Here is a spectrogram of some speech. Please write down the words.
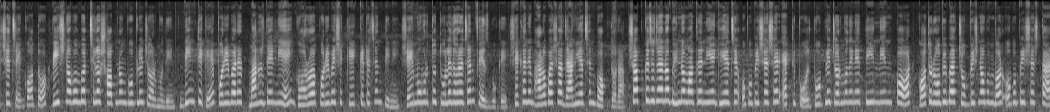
এসেছে। গত বিশ নভেম্বর ছিল শবনম বুবলির জন্মদিন। দিনটিকে পরিবারের মানুষদের নিয়েই ঘরোয়া পরিবেশে কেক কেটেছেন তিনি। সেই মুহূর্ত তুলে ধরেছেন ফেসবুকে। সেখানে ভালোবাসা জানিয়েছেন ভক্তরা। সবকিছু যেন ভিন্ন মাত্রা নিয়ে গিয়েছে উপবিশ্বাসের একটি পোস্ট। বুবলির জন্মদিনে তিন দিন পর গত রবিবার চব্বিশ নভেম্বর উপবিশ্বাস তার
